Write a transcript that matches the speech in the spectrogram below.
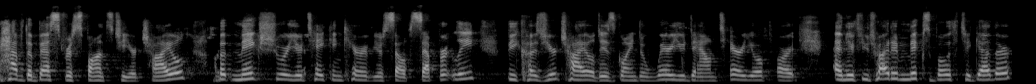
have the best response to your child, but make sure you're taking care of yourself separately because your child is going to wear you down, tear you apart. And if you try to mix both together,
